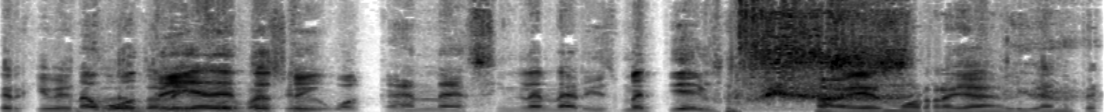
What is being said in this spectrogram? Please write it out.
tergiversando botella la de. Teotihuacana sin la nariz metida. A ver, morra, ya, aliviánate.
